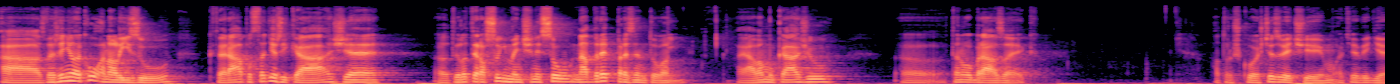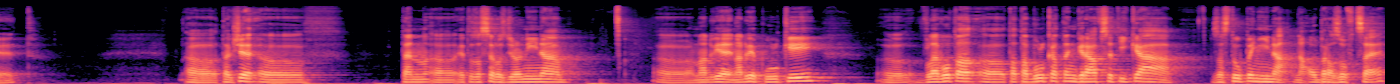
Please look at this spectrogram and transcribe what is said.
A zveřejnil takovou analýzu, která v podstatě říká, že eh, tyhle ty rasové menšiny jsou nadreprezentované. A já vám ukážu eh, ten obrázek. A trošku ještě zvětším, ať je vidět. Eh, takže ten, je to zase rozdělený na, na, dvě, na dvě půlky. Vlevo ta, ta tabulka, ten graf se týká zastoupení na, na obrazovce,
